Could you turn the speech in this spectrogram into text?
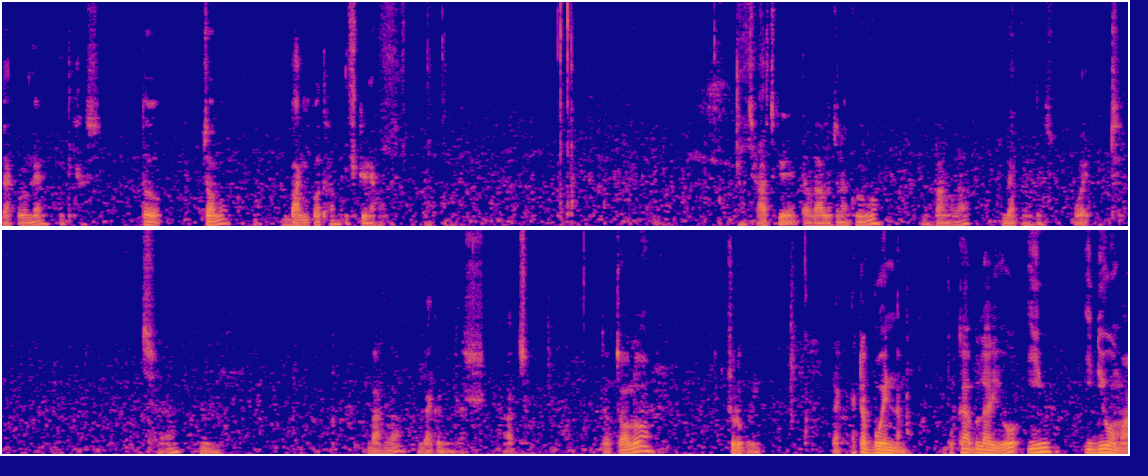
ব্যাকরণের ইতিহাস। তো চলো, বাকি কথা স্ক্রিনে হবে আচ্ছা আজকে তাহলে আলোচনা করব বাংলা ব্যাকরণ ওয়েট আচ্ছা হুম। বাংলা ব্যাকরণ ইতিহাস আচ্ছা। তো চলো শুরু করি। দেখ, একটা বইয়ের নাম ভোকাবুলারিও ইম ইডিওমা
